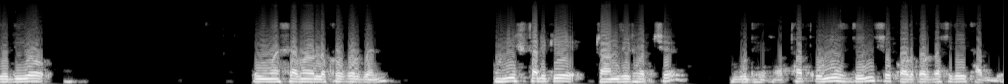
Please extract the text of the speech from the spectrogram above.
যদিও এই মাসে আপনারা লক্ষ্য করবেন, উনিশ তারিখে ট্রানজিট হচ্ছে বুধের, অর্থাৎ উনিশ দিন সে কর্কট রাশিতেই থাকবে।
